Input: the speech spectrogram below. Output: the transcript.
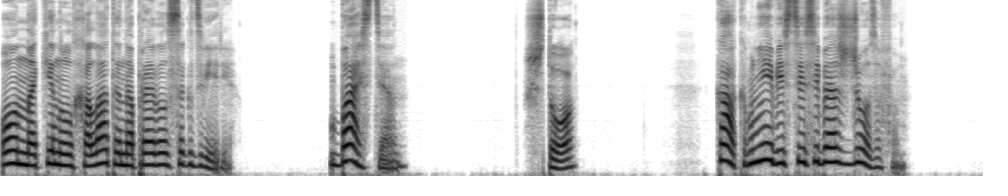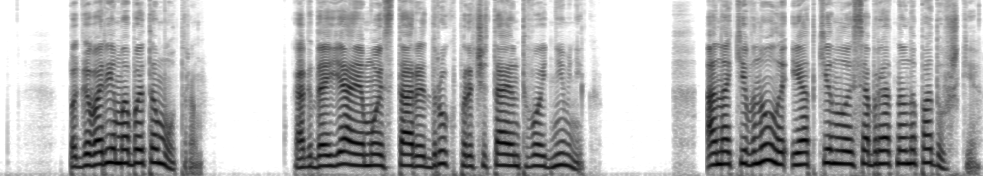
Он накинул халат и направился к двери. Бастиан. Что? Как мне вести себя с Джозефом? Поговорим об этом утром, когда я и мой старый друг прочитаем твой дневник. Она кивнула и откинулась обратно на подушке.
